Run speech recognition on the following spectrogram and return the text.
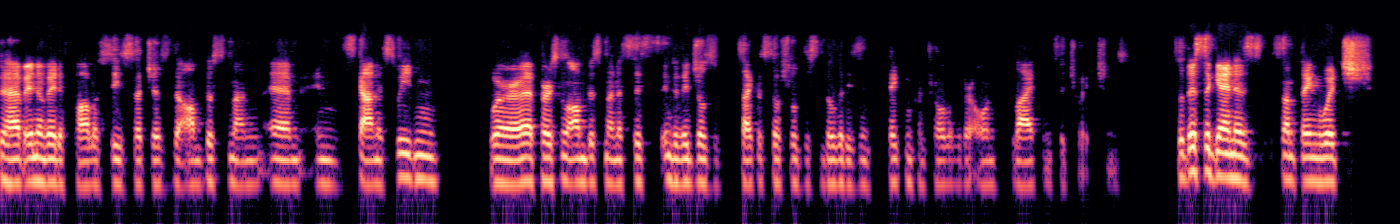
to have innovative policies such as the ombudsman um, in Skane, Sweden, where a personal ombudsman assists individuals with psychosocial disabilities in taking control of their own life and situations. So this again is something which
